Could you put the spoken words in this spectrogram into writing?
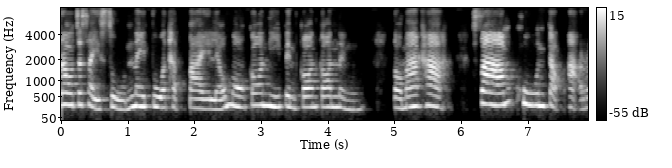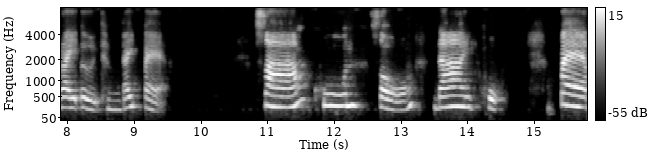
เราจะใส่0ในตัวถัดไปแล้วมองก้อนนี้เป็นก้อนก้อนหนึ่ง ต่อมาค่ะสามคูณกับอะไรเอ่ยถึงได้แปดสามคูณสองได้หกแปด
